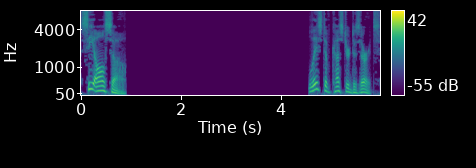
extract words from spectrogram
See also List of custard desserts.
